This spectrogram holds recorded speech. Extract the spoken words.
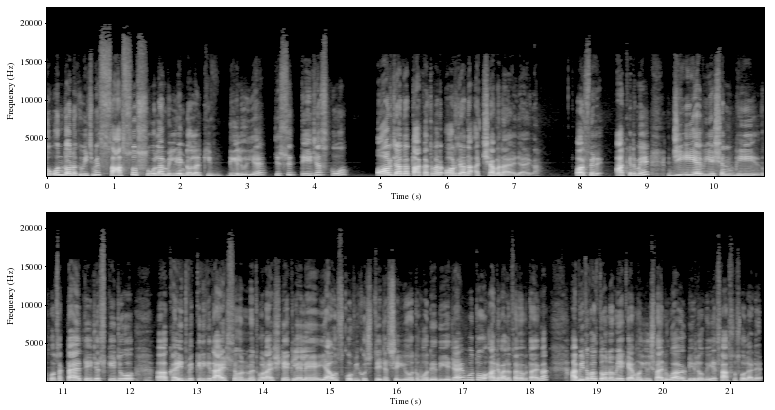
तो उन दोनों के बीच में 716 मिलियन डॉलर की डील हुई है, जिससे तेजस को और ज़्यादा ताकतवर और ज़्यादा अच्छा बनाया जाएगा। और फिर आखिर में जीई एविएशन भी हो सकता है तेजस की जो खरीद बिक्री की राइट्स हैं, उनमें थोड़ा स्टेक ले ले, या उसको भी कुछ तेजस चाहिए हो तो वो दे दिए जाए, वो तो आने वाले समय बताएगा। अभी तो बस दोनों में एक एमओयू साइन हुआ और डील हो गई है सात सौ सोलह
